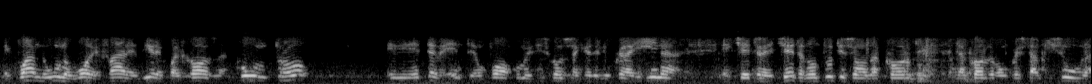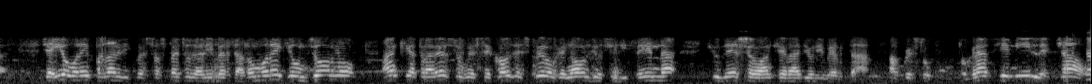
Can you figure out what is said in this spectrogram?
e quando uno vuole fare dire qualcosa contro, evidentemente, un po' come il discorso anche dell'Ucraina, eccetera, eccetera, non tutti sono d'accordo, d'accordo con questa misura. Cioè io vorrei parlare di questo aspetto della libertà, non vorrei che un giorno anche attraverso queste cose, spero che Nordio ci difenda, chiudessero anche Radio Libertà a questo punto. Grazie mille, ciao.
